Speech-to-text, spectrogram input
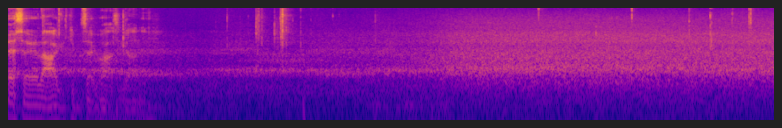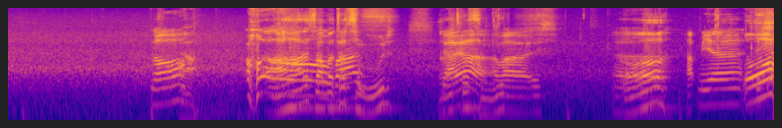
bessere Lage gibt es ja quasi gar nicht. Oh, Ja. oh, Ah, es war aber was? trotzdem gut. War Ja, ja, trotzdem gut. aber ich äh, Oh. hab mir Oh,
